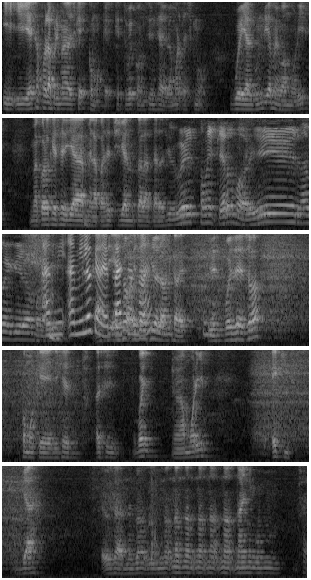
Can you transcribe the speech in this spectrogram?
Y, y esa fue la primera vez que, como que, que tuve conciencia de la muerte. Así como, güey, algún día me voy a morir. Me acuerdo que ese día me la pasé chillando toda la tarde. Así, güey, no me quiero morir, no me quiero morir. A mí, a mí lo que Así, me pasa eso, eso más... ha sido la única vez. Y después de eso, como que dije, así, güey, me va a morir. X, ya o sea, no, no, no, no, no, no, no hay ningún, o sea,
